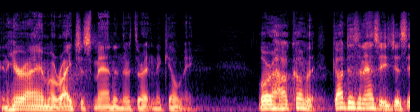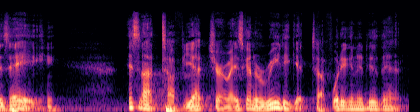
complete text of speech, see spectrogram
And here I am, a righteous man, and they're threatening to kill me. Lord, how come? God doesn't answer. He just says, hey, it's not tough yet, Jeremiah. It's going to really get tough. What are you going to do then?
